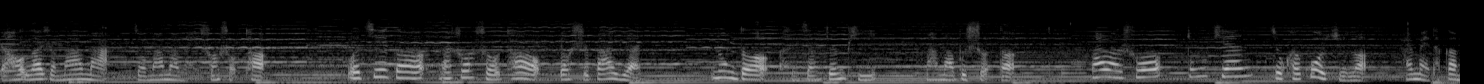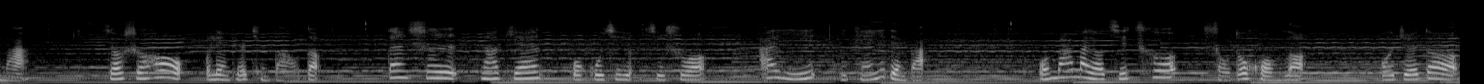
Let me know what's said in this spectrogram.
然后拉着妈妈叫妈妈买一双手套。我记得那双手套要十八元，弄得很像真皮，妈妈不舍得。妈妈说冬天就快过去了，还买它干嘛？小时候我脸皮挺薄的。但是那天，我鼓起勇气说：“阿姨，你便宜点吧。”我妈妈要骑车，手都红了。我觉得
